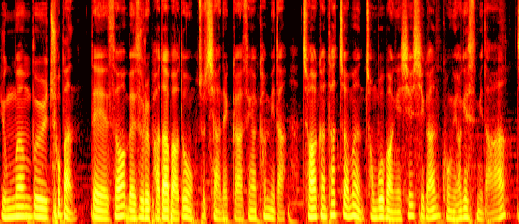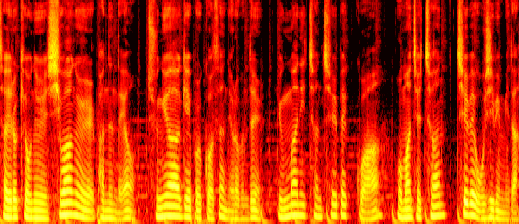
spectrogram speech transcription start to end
6만 불 초반 대에서 매수를 받아봐도 좋지 않을까 생각합니다. 정확한 타점은 정보방에 실시간 공유하겠습니다. 자 이렇게 오늘 시황을 봤는데요. 중요하게 볼 것은 여러분들 62,700과 57,750입니다.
